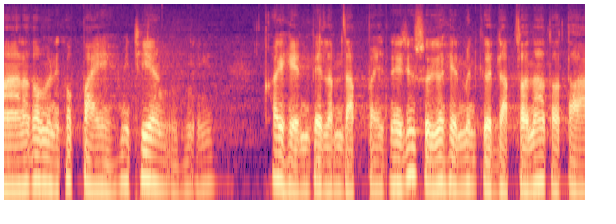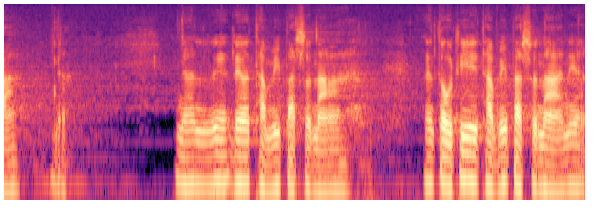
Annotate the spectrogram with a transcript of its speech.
มาแล้วก็มันก็ไปไม่เที่ยงอย่างนี้ค่อยเห็นเป็นลำดับไป ในที่สุดก็เห็นมันเกิดดับต่อหน้าต่อตานะงั้นเรียกว่าทำวิปัสสนางั้นตรงที่ทำวิปัสสนาเนี่ย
